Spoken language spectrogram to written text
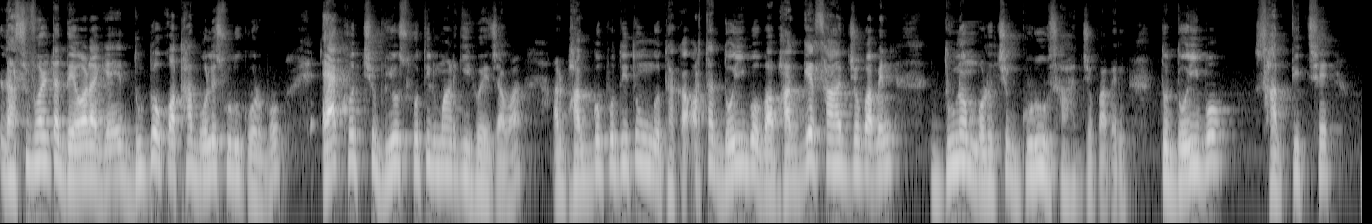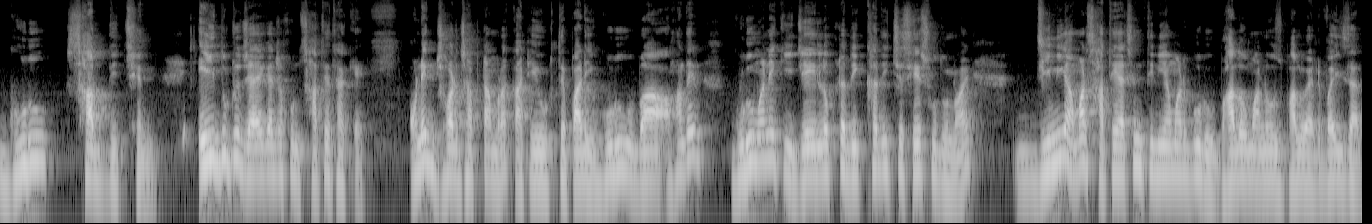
রাশিফলটা দেওয়ার আগে দুটো কথা বলে শুরু করব। এক হচ্ছে বৃহস্পতির মার্গী হয়ে যাওয়া আর ভাগ্য প্রতিতুঙ্গ থাকা, অর্থাৎ দৈব বা ভাগ্যের সাহায্য পাবেন। দু নম্বর হচ্ছে গুরুর সাহায্য পাবেন। তো দৈব সাথ দিচ্ছে, গুরু সাথ দিচ্ছেন। এই দুটো জায়গা যখন সাথে থাকে, অনেক ঝড়ঝাপটা আমরা কাটিয়ে উঠতে পারি। গুরু বা আমাদের, গুরু মানে কি? যে লোকটা দীক্ষা দিচ্ছে সে শুধু নয়, যিনি আমার সাথে আছেন তিনি আমার গুরু। ভালো মানুষ, ভালো অ্যাডভাইজার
